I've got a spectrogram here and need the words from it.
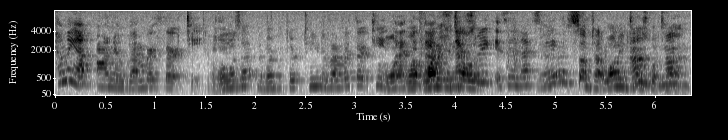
coming up on November 13th. And when was that? November 13th? November 13th. Why- I think why don't that's you next tell- week. Is it next week? Sometime. Why don't you tell us Oh, what time?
